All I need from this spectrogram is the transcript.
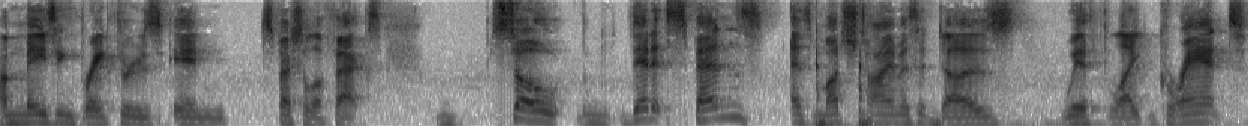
amazing breakthroughs in special effects. So that it spends as much time as it does with like Grant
